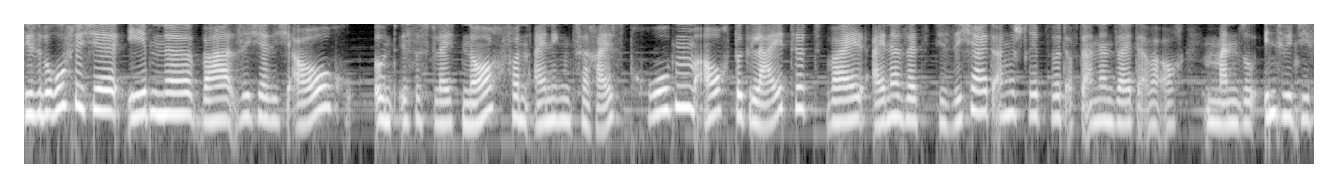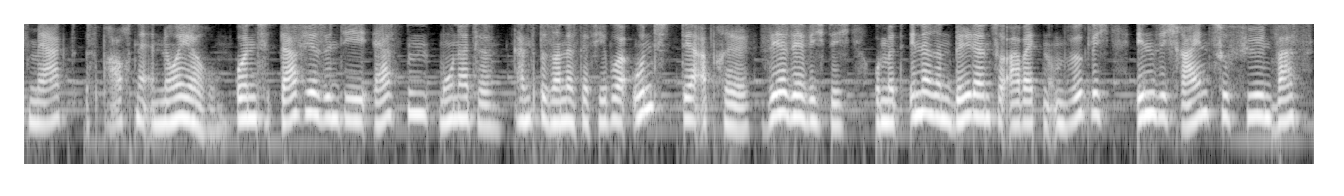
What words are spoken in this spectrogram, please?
Diese berufliche Ebene war sicherlich auch und ist es vielleicht noch von einigen Zerreißproben auch begleitet, weil einerseits die Sicherheit angestrebt wird, auf der anderen Seite aber auch man so intuitiv merkt, es braucht eine Erneuerung. Und dafür sind die ersten Monate, ganz besonders der Februar und der April, sehr, sehr wichtig, um mit inneren Bildern zu arbeiten, um wirklich in sich reinzufühlen, was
